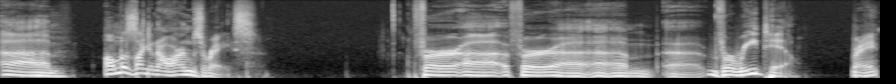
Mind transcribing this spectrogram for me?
um, almost like an arms race for uh, for uh, um, uh, for retail, right?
